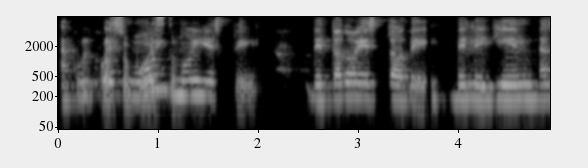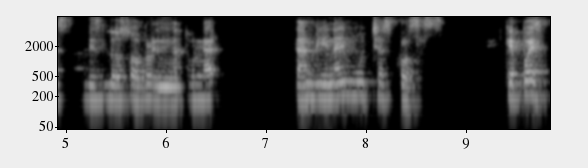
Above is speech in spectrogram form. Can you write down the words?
Aculco es muy, muy, este, de todo esto de, de leyendas, de lo sobrenatural. También hay muchas cosas que pues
